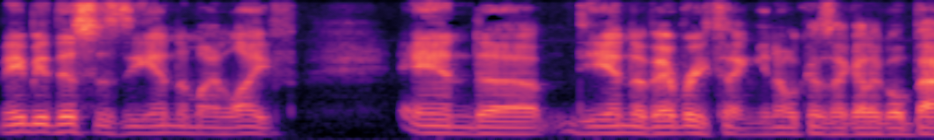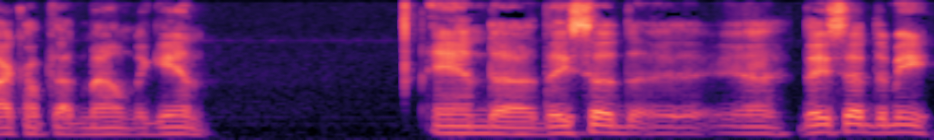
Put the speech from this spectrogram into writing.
maybe this is the end of my life, and uh, the end of everything, you know, because I got to go back up that mountain again." And uh, they said, uh, they said to me,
